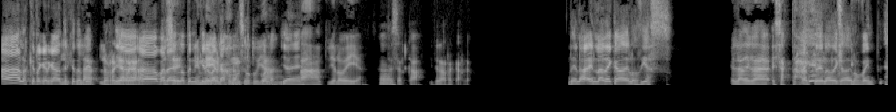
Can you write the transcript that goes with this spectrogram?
Ah, los que recargaban tarjetas La- VIP. los Ya, recargaban. ah, para Entonces, no tener en que ir a la caja. tumulto tú ya. Ya, ya. Ah, tú ya lo veías. Ah. Te acercabas y te la recargaba. De la, en la década de los 10, En la década, exactamente. antes de la década de los 20.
